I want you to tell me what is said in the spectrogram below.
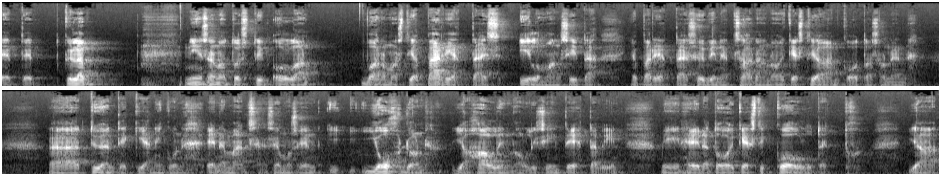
et, et, kyllä niin sanotusti ollaan varmasti ja pärjättäisiin ilman sitä ja pärjättäisiin hyvin, että saadaan oikeasti AMK-tasoinen työntekijä niin kuin enemmän semmoisiin johdon ja hallinnollisiin tehtäviin, mihin heidät on oikeasti koulutettu. Ja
